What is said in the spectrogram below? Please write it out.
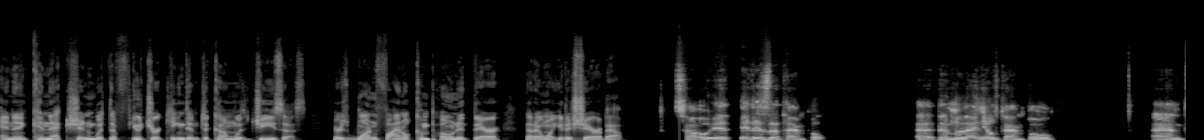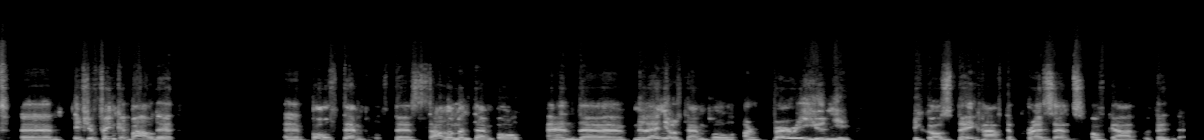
and in connection with the future kingdom to come with Jesus? There's one final component there that I want you to share about. So it, it is the temple, uh, the millennial temple. And uh, if you think about it, uh, both temples, the Solomon temple and the millennial temple, are very unique because they have the presence of God within them.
